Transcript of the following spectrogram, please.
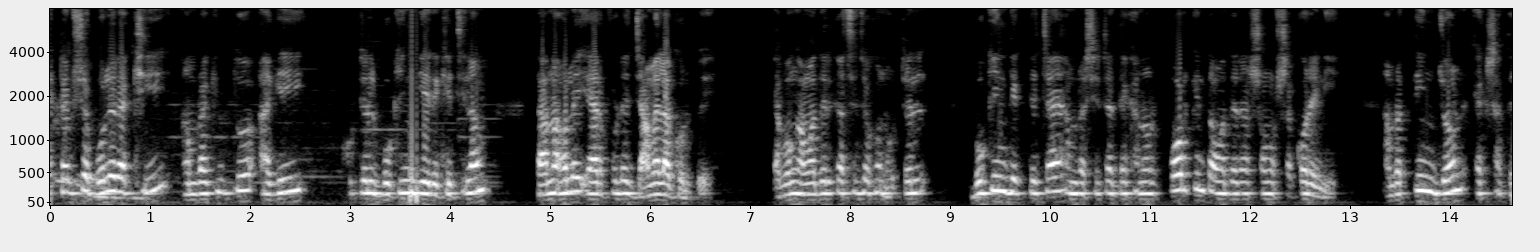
একটা বিষয় বলে রাখি, আমরা কিন্তু আগেই হোটেল বুকিং দিয়ে রেখেছিলাম, তা না হলে এয়ারপোর্টে ঝামেলা করবে। এবং আমাদের কাছে যখন হোটেল বুকিং দেখতে চায়, আমরা সেটা দেখানোর পর কিন্তু আমাদের আর সমস্যা করেনি। আমরা তিনজন একসাথে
